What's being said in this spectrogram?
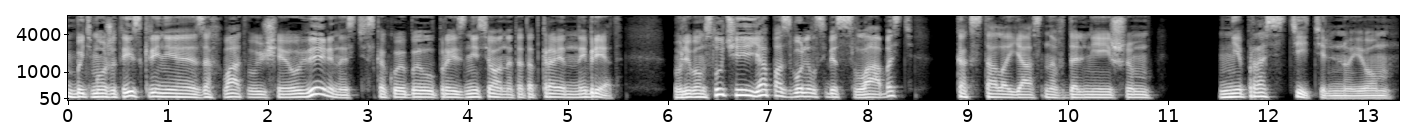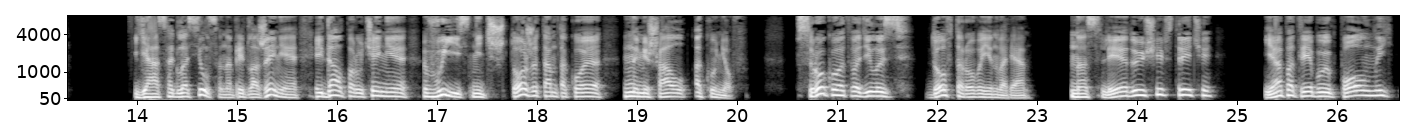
Быть может, искренняя, захватывающая уверенность, с какой был произнесен этот откровенный бред. В любом случае, я позволил себе слабость, как стало ясно в дальнейшем, непростительную. Я согласился на предложение и дал поручение выяснить, что же там такое намешал Акунев. Сроку отводилось до 2 января. На следующей встрече я потребую полный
